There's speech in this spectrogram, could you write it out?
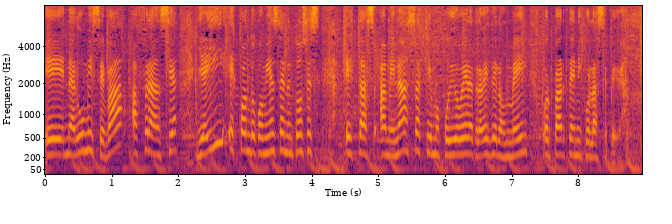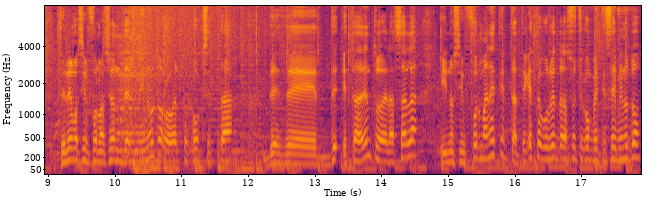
eh, Narumi se va a Francia y ahí es cuando comienzan entonces estas amenazas que hemos podido ver a través de los mails por parte de Nicolás Cepeda. Tenemos información del minuto, Roberto Cox está desde está dentro de la sala y nos informa en este instante que está ocurriendo a las 8 con 26 minutos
